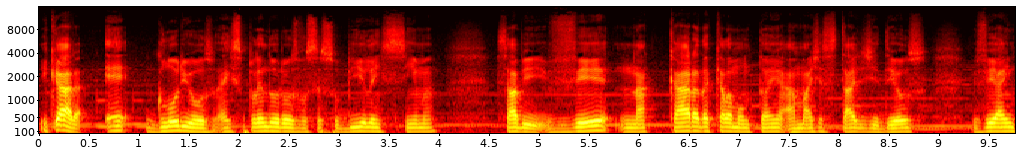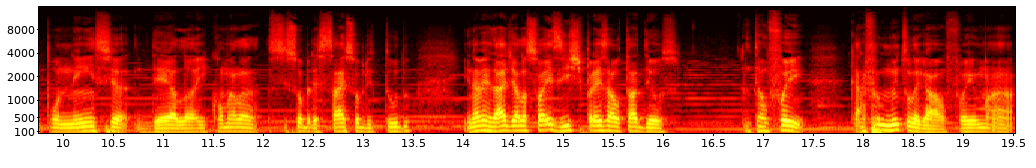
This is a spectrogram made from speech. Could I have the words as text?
E cara, é glorioso, é esplendoroso você subir lá em cima, sabe, ver na cara daquela montanha a majestade de Deus, ver a imponência dela e como ela se sobressai sobre tudo. E na verdade ela só existe para exaltar Deus. Então foi Cara, foi muito legal. Foi uma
